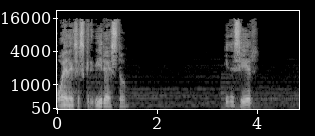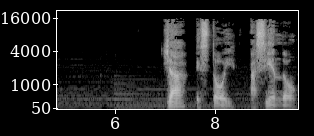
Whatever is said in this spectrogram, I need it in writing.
Puedes escribir esto y decir, ya estoy haciendo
